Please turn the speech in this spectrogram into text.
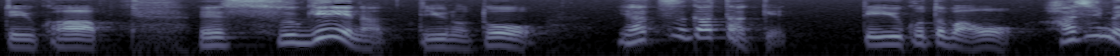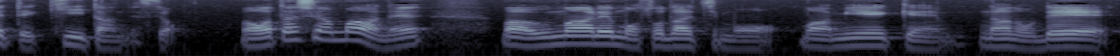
ていうかえすげえなっていうのと八ヶ岳っていう言葉を初めて聞いたんですよ。まあ、私はまあねまあ、生まれも育ちも、まあ、三重県なので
